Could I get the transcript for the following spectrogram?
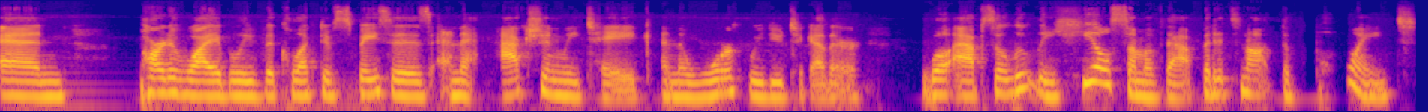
And part of why I believe the collective spaces and the action we take and the work we do together will absolutely heal some of that, but it's not the point.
